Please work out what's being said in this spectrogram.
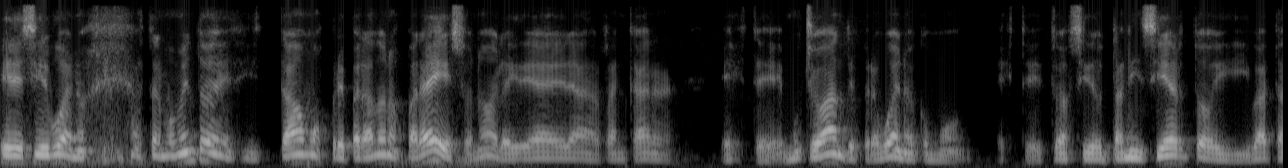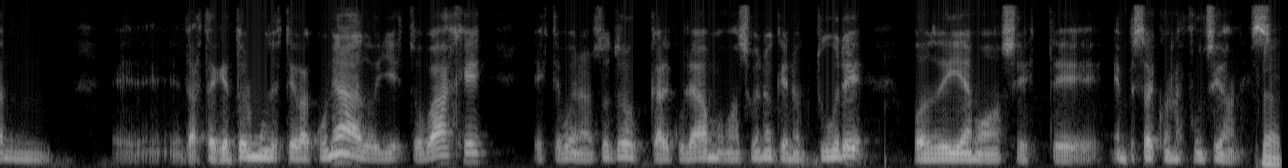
Es decir, bueno, hasta el momento estábamos preparándonos para eso, ¿no? La idea era arrancar este, mucho antes, pero bueno, como este, todo ha sido tan incierto y va tan eh, hasta que todo el mundo esté vacunado y esto baje, este, bueno, nosotros calculábamos más o menos que en octubre podríamos este, empezar con las funciones. Claro.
